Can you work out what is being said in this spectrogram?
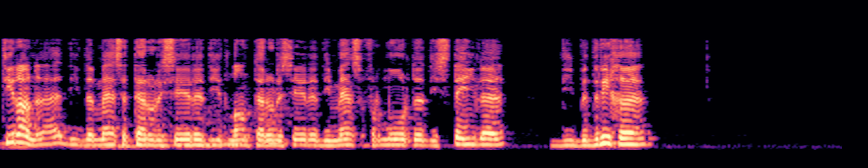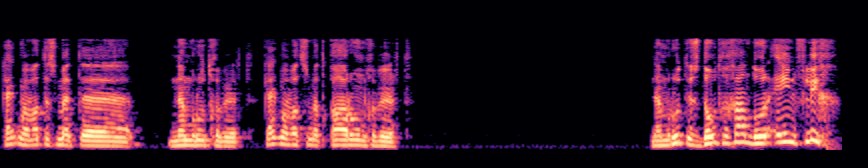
tirannen, die de mensen terroriseren, die het land terroriseren, die mensen vermoorden, die stelen, die bedriegen. Kijk maar wat is met uh, gebeurd. Kijk maar wat is met Qarun gebeurd. Namrud is doodgegaan door één vlieg.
